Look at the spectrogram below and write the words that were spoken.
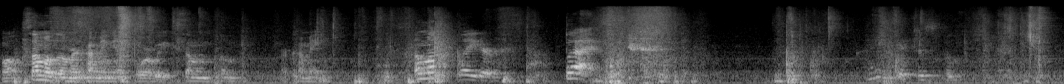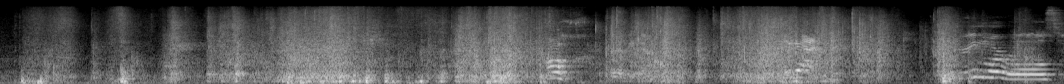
Well, some of them are coming in four weeks, some of them are coming a month later. But I didn't get this book. Oh, there we go. We got three more rolls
